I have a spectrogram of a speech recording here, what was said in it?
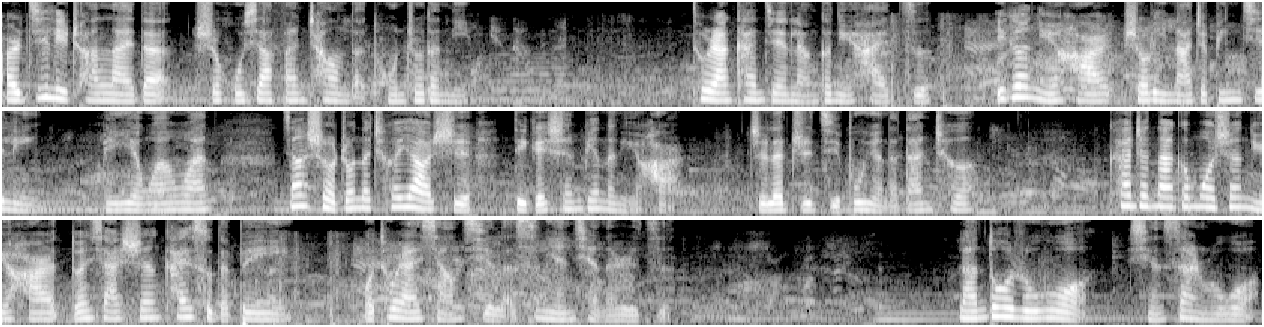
耳机里传来的是胡夏翻唱的《同桌的你》。突然看见两个女孩子，一个女孩手里拿着冰激凌，眉眼弯弯，将手中的车钥匙递给身边的女孩，指了指几步远的单车。看着那个陌生女孩蹲下身开锁的背影，我突然想起了四年前的日子。懒惰如我，闲散如我，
